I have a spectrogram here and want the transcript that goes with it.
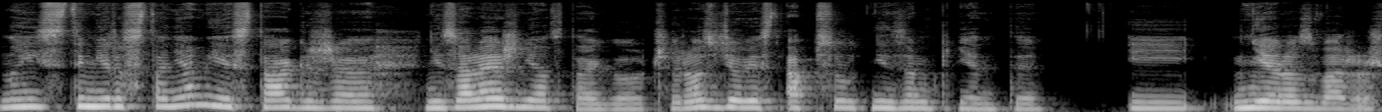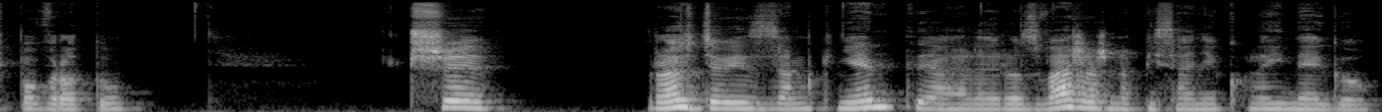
No i z tymi rozstaniami jest tak, że niezależnie od tego, czy rozdział jest absolutnie zamknięty i nie rozważasz powrotu, czy rozdział jest zamknięty, ale rozważasz napisanie kolejnego,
